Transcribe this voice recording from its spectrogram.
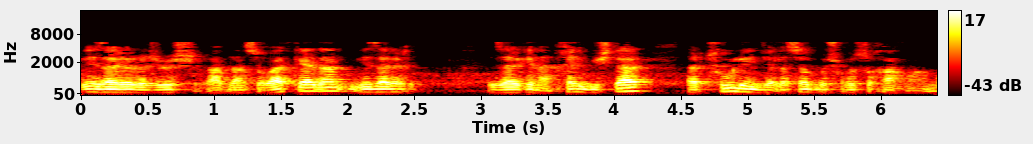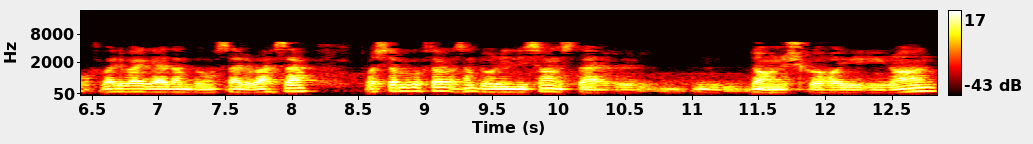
یه ذره راجبش قبلا صحبت کردم. یه ذره یه ذره که نه خیلی بیشتر در طول این جلسات با شما سخن خواهم گفت. ولی برگردم به اون سر بحثم. داشتم می‌گفتم اصلا دوره لیسانس در دانشگاه های ایران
